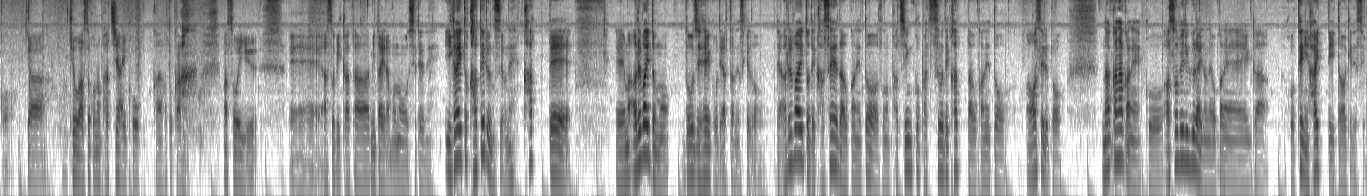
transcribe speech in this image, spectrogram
こうじゃあ今日はあそこのパチ屋行こうかとか まあそういう、えー、遊び方みたいなものをしててね意外と勝てるんですよね。勝って、えー、まあ、アルバイトも同時並行でやったんですけどでアルバイトで稼いだお金とそのパチンコパチスロで勝ったお金と合わせるとなかなかねこう遊べるぐらいのねお金がこう手に入っていたわけですよ。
